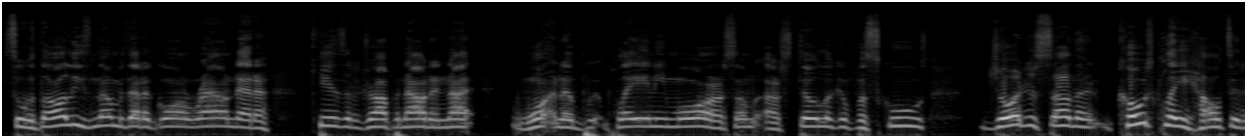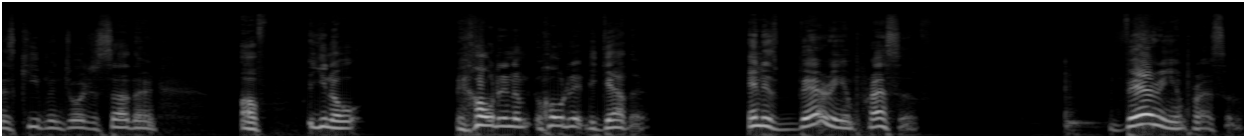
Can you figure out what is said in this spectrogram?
So with all these numbers that are going around that are kids that are dropping out and not wanting to play anymore or some are still looking for schools, Georgia Southern, Coach Clay Helton is keeping Georgia Southern of you know holding them holding it together. And it's very impressive. Very impressive.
